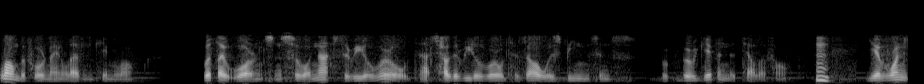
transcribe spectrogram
long before 9-11 came along, without warrants and so on. That's the real world. That's how the real world has always been since were given the telephone. Hmm. You have one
